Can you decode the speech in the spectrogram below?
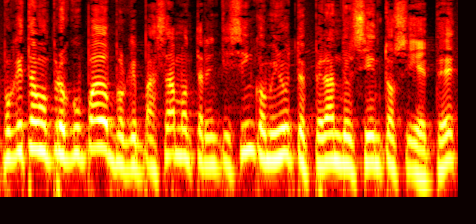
porque estamos preocupados porque pasamos 35 minutos esperando el 107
